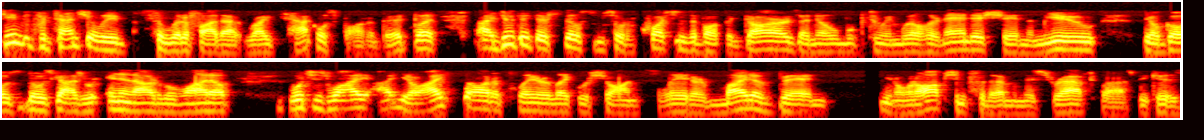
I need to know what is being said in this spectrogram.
seemed to potentially solidify that right tackle spot a bit. But I do think there's still some sort of questions about the guards. I know between Will Hernandez, Shane Lemieux, you know, goes, those guys were in and out of the lineup which is why I, you know I thought a player like Rashawn Slater might have been you know an option for them in this draft class because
